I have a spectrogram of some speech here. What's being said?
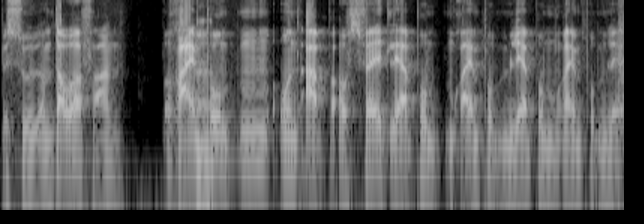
bist du am Dauerfahren. Reinpumpen und ab. Aufs Feld, leerpumpen, reinpumpen, leerpumpen, reinpumpen, leer.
